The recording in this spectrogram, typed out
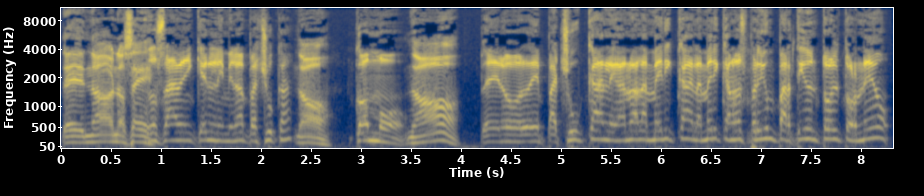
Eh, no, no sé. ¿No saben quién eliminó a Pachuca? No. ¿Cómo? No. Pero de Pachuca le ganó al América. El América no has perdido un partido en todo el torneo.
